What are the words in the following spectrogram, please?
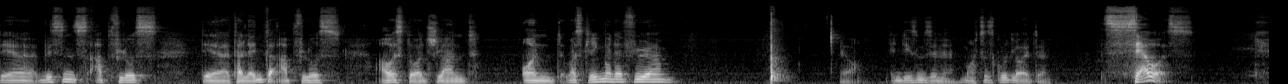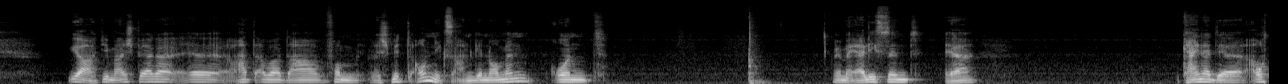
der Wissensabfluss, der Talenteabfluss aus Deutschland. Und was kriegen wir dafür? Ja, in diesem Sinne, macht es gut, Leute. Servus! Ja, die Maischberger äh, hat aber da vom Schmidt auch nichts angenommen. Und wenn wir ehrlich sind, ja, keiner der, auch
